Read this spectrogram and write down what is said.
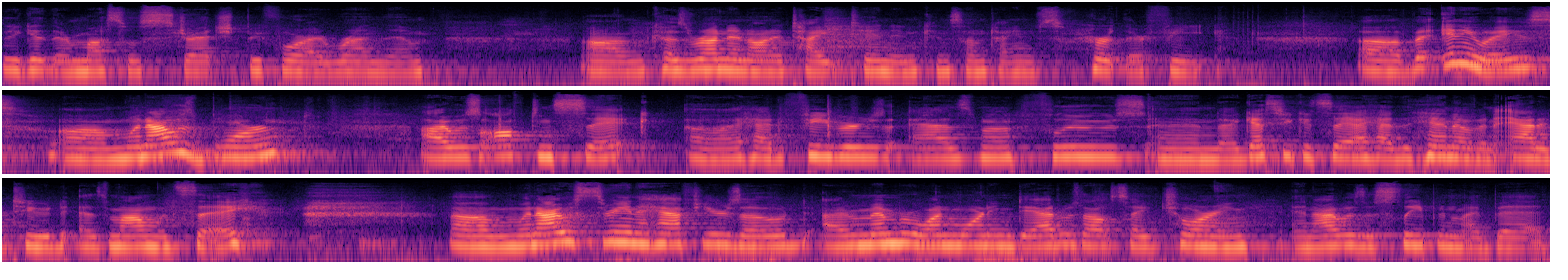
to get their muscles stretched before I run them because um, running on a tight tendon can sometimes hurt their feet. Uh, but, anyways, um, when I was born, I was often sick. Uh, I had fevers, asthma, flus, and I guess you could say I had the hint of an attitude, as mom would say. um, when I was three and a half years old, I remember one morning dad was outside choring, and I was asleep in my bed.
